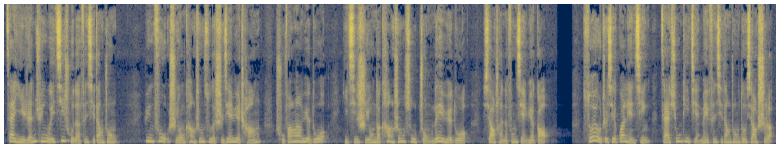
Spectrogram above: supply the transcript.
在以人群为基础的分析当中，孕妇使用抗生素的时间越长，处方量越多，以及使用的抗生素种类越多，哮喘的风险越高。所有这些关联性在兄弟姐妹分析当中都消失了。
